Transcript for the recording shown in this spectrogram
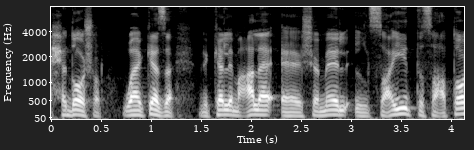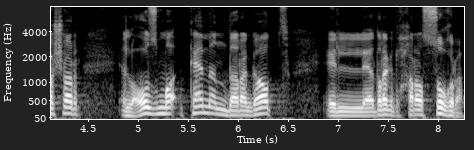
11 وهكذا. نتكلم على آه، شمال الصعيد 19 العظمى 8 درجات درجة الحرارة الصغرى.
